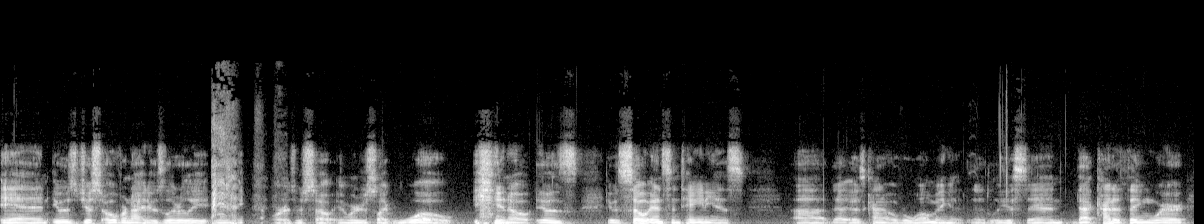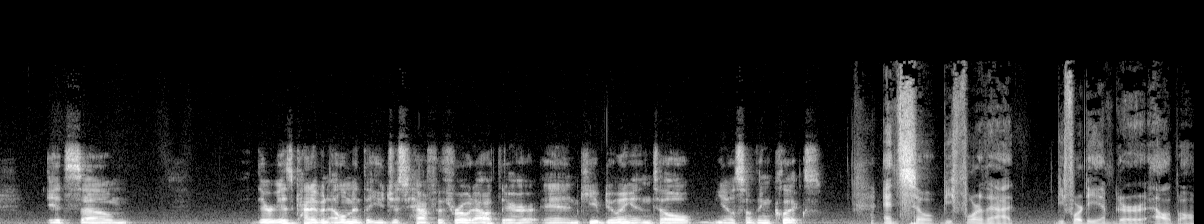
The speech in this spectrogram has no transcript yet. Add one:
and it was just overnight. It was literally in eight hours or so, and we're just like, whoa, you know, it was it was so instantaneous uh, that it was kind of overwhelming at, at least, and that kind of thing where it's um, there is kind of an element that you just have to throw it out there and keep doing it until you know something clicks. and so before that before the imgur album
